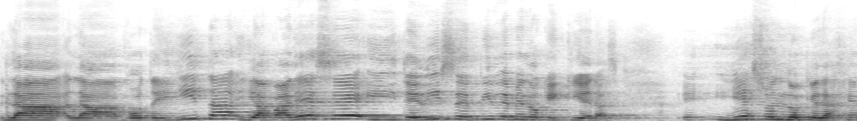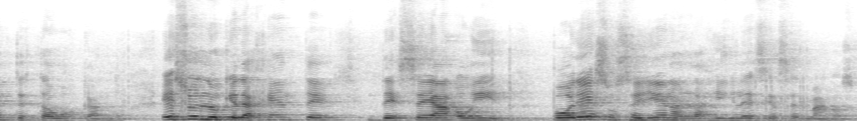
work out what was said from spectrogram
la, botellita y aparece y te dice pídeme lo que quieras. Y eso es lo que la gente está buscando. Eso es lo que la gente desea oír. Por eso se llenan las iglesias, hermanos.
